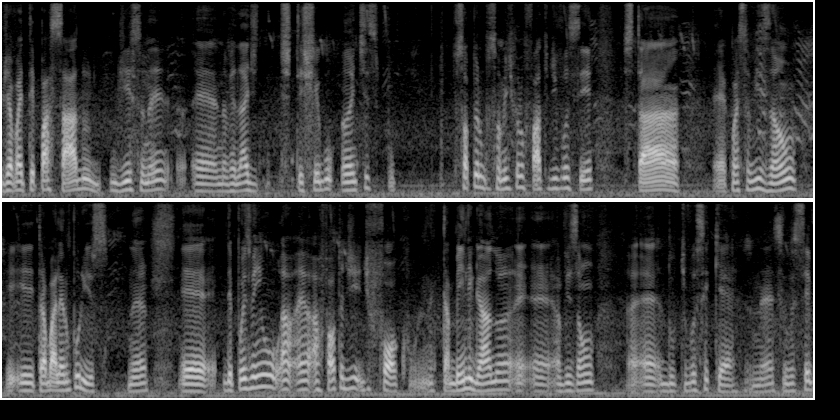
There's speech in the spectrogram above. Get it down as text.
já vai ter passado disso, né? É, na verdade, ter chego antes, só pelo, somente pelo fato de você estar é, com essa visão e, e, trabalhando por isso. Né? É, depois vem o, a, a, falta de, de foco, está né? Tá bem ligado à é, é, visão é, do que você quer. Né? Se você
